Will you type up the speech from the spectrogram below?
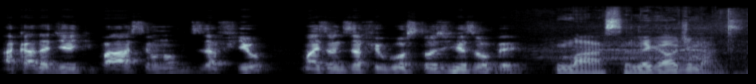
a cada dia que passa é um novo desafio, mas é um desafio gostoso de resolver. Massa, legal demais.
